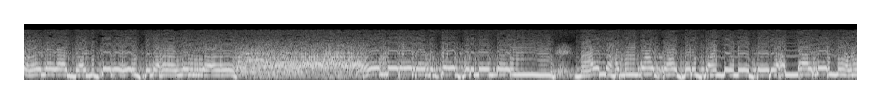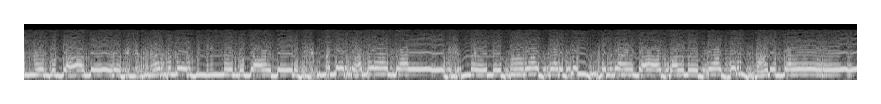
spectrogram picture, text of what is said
ہوا رہے، سبحان اللہ. میرے رب کے فرما میں محبوبہ کافر پاندے نے، تیرے اللہ کے نور بجا دے، رب کے دین بجا دے، مگر رب آدھا میں نے پورا کر کے سجا گا پانے کافر سڑ جائے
